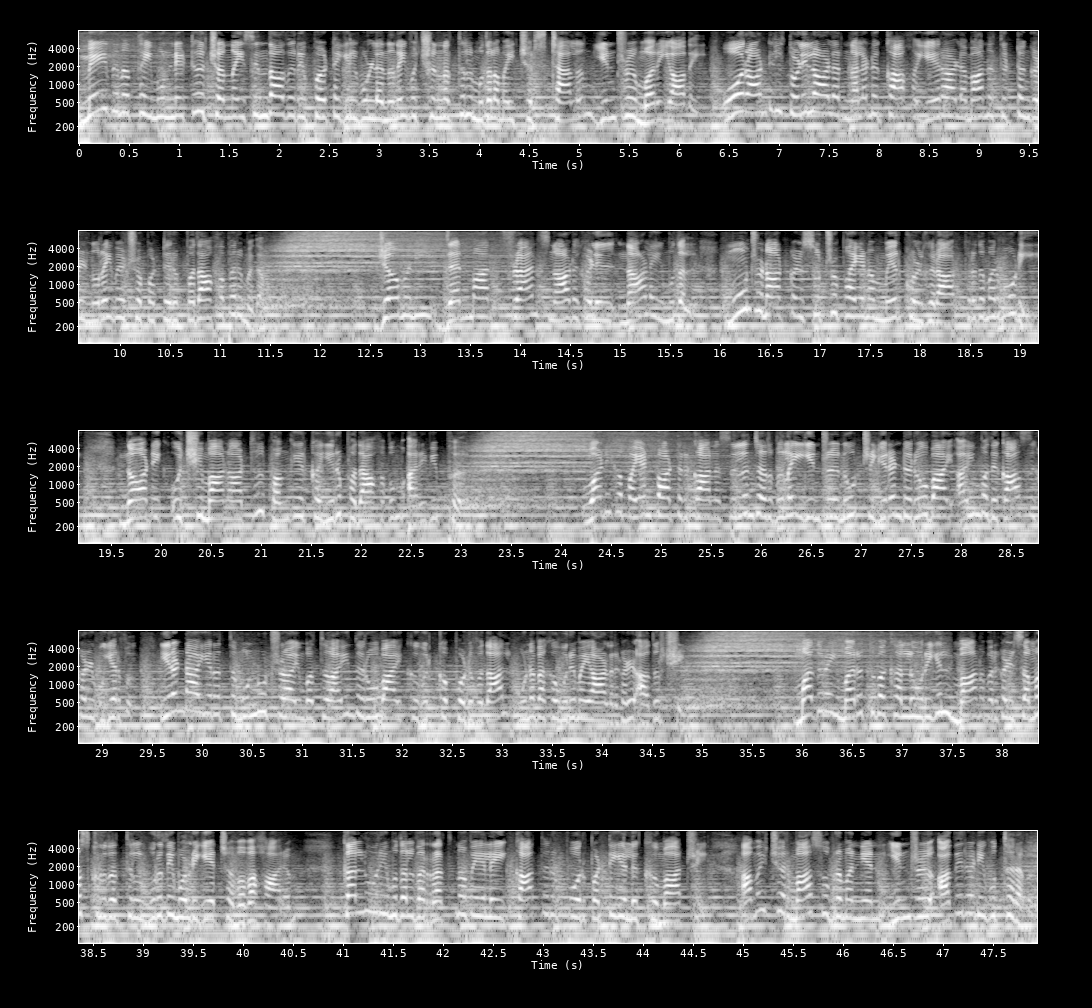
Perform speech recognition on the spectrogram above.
மே தினத்தை முன்னிட்டு சென்னை சிந்தாதிரிப்பேட்டையில் உள்ள நினைவு சின்னத்தில் முதலமைச்சர் ஸ்டாலின் இன்று மரியாதை. ஓராண்டில் தொழிலாளர் நலனுக்காக ஏராளமான திட்டங்கள் நிறைவேற்றப்பட்டிருப்பதாக பெருமிதம். ஜெர்மனி டென்மார்க் பிரான்ஸ் நாடுகளில் நாளை முதல் மூன்று நாட்கள் சுற்றுப்பயணம் மேற்கொள்கிறார் பிரதமர் மோடி. நார்டிக் உச்சி மாநாட்டில் பங்கேற்க இருப்பதாகவும் அறிவிப்பு. வணிக பயன்பாட்டிற்கான சிலிண்டர் விலை இன்று நூற்று இரண்டு ரூபாய் ஐம்பது காசுகள் உயர்வு. இரண்டாயிரத்து முன்னூற்று ஐம்பத்து ஐந்து ரூபாய்க்கு விற்கப்படுவதால் உணவக உரிமையாளர்கள் அதிர்ச்சி. மதுரை மருத்துவக் கல்லூரியில் மாணவர்கள் சமஸ்கிருதத்தில் உறுதிமொழி ஏற்ற விவகாரம். கல்லூரி முதல்வர் ரத்னவேலை காத்திருப்போர் பட்டியலுக்கு மாற்றி. அமைச்சர் மா சுப்பிரமணியன் இன்று அதிரடி உத்தரவு.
